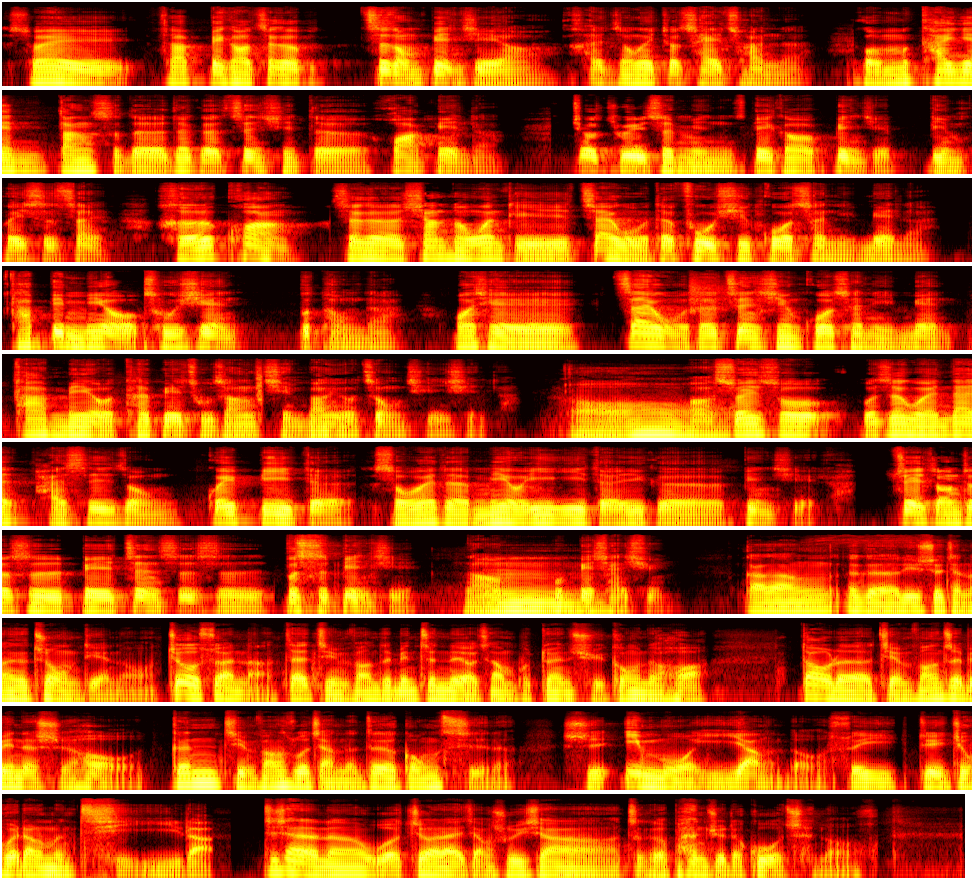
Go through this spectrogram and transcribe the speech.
所以他被告这个这种辩解啊，很容易就拆穿了。我们勘验当时的那个证信的画面呢、啊，就足以证明被告辩解并非实在。何况这个相同问题在我的复讯过程里面呢、啊，它并没有出现不同的，而且在我的证讯过程里面，他没有特别主张警方有这种情形的。哦，啊，所以说我认为那还是一种规避的所谓的没有意义的一个辩解，最终就是被证实是不实辩解，然后不被采讯。刚刚那个律师讲到一个重点哦，就算呢、在警方这边真的有这样不断取供的话，到了检方这边的时候，跟警方所讲的这个供词呢是一模一样的、哦，所以对就会让人起疑了。接下来呢，我就要来讲述一下这个判决的过程哦。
